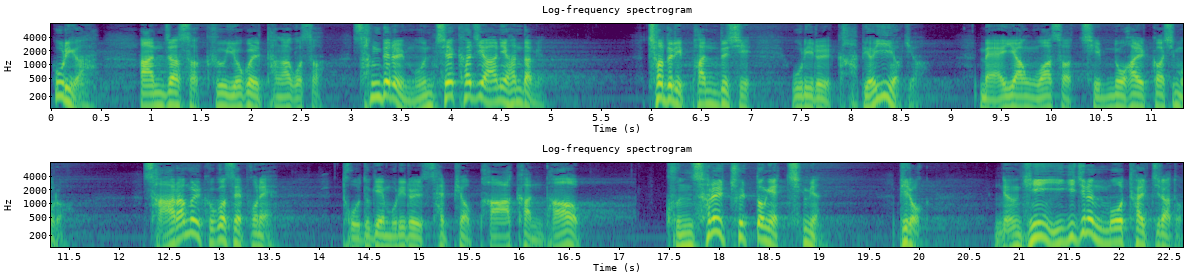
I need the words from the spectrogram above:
우리가 앉아서 그 욕을 당하고서 상대를 문책하지 아니한다면 저들이 반드시 우리를 가벼이 여겨 매양 와서 침노할 것이므로 사람을 그곳에 보내 도둑의 무리를 살펴 파악한 다음 군사를 출동해 치면 비록 능히 이기지는 못할지라도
